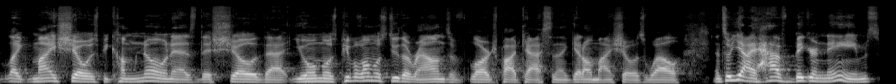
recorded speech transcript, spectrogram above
like my show has become known as this show that you almost people almost do the rounds of large podcasts and they get on my show as well. And so yeah, I have bigger names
